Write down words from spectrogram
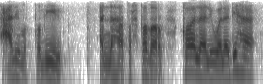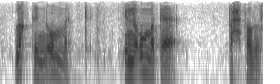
علم الطبيب أنها تحتضر قال لولدها لقن أمك. إن أمك تحتضر.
